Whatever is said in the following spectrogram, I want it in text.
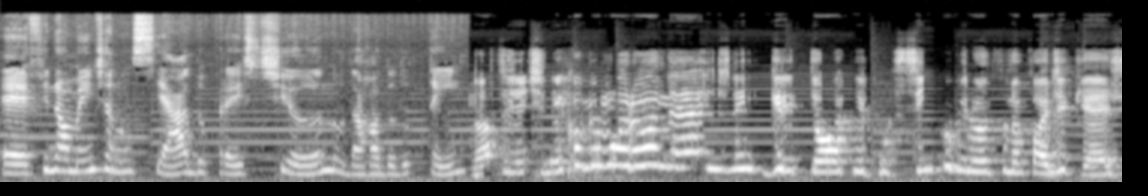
é, finalmente anunciado para este ano da Roda do Tempo. Nossa, a gente nem comemorou, né? A gente nem gritou aqui por cinco minutos no podcast.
